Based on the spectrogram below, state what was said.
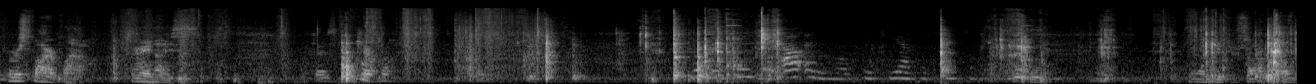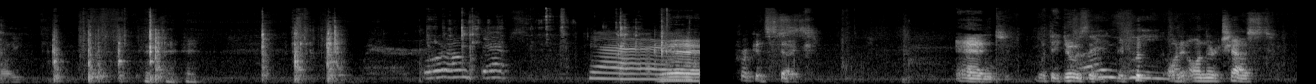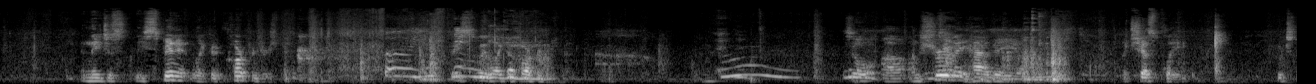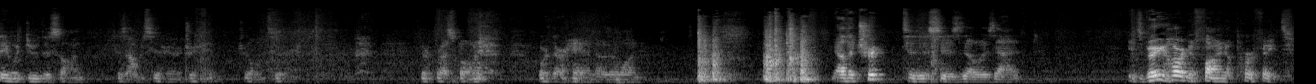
First fire plow. Very nice. Guys, be careful. Out anymore. Yeah, it's awesome. You wanna get your socks on, buddy. Go wrong steps. Yay. Yeah. Crooked stick. And what they do is they, they put on it on their chest and they just they spin it like a carpenter's pin. Oh, Basically like a carpenter's pin. Ooh. So uh, I'm sure they have a, um, a chest plate, which they would do this on, because obviously they're going to drill into their breastbone or their hand, either one. Now the trick to this is though is that it's very hard to find a perfect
